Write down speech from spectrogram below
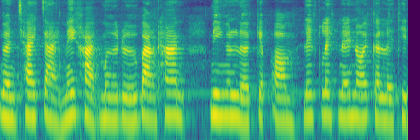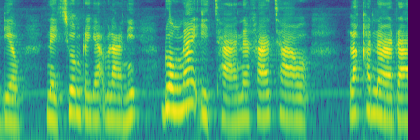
เงินใช้จ่ายไม่ขาดมือหรือบางท่าน มีเงินเหลือเก็บออมเล็ก ๆ น้อย ๆ กันเลยทีเดียว ในช่วงระยะเวลานี้ ดวงหน้าอิจฉานะคะ ชาวลัคนารา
